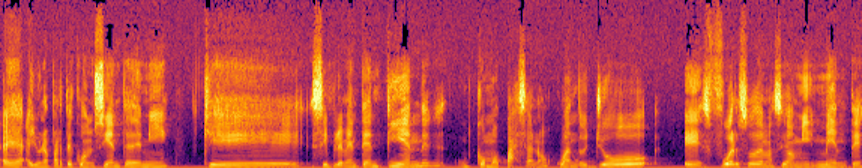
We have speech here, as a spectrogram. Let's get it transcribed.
Eh, hay una parte consciente de mí que simplemente entiende cómo pasa, ¿no? Cuando yo esfuerzo demasiado mi mente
